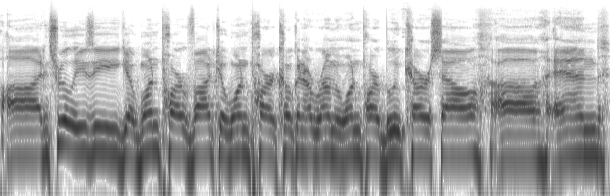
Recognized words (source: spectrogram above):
Uh, and it's real easy. You get one part vodka, one part coconut rum, and one part blue curacao, uh, and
